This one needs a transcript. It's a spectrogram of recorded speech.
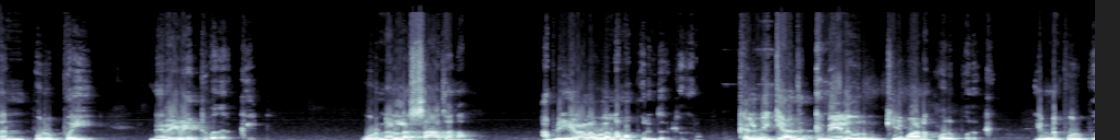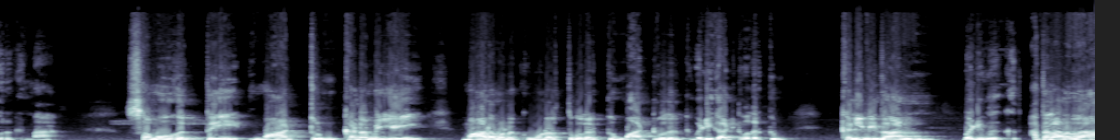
தன் பொறுப்பை நிறைவேற்றுவதற்கு ஒரு நல்ல சாதனம் அப்படிங்கிற அளவில் நம்ம புரிந்துக்கிட்டு இருக்கிறோம். கல்விக்கு அதுக்கு மேலே ஒரு முக்கியமான பொறுப்பு இருக்குது என்ன பொறுப்பு இருக்குன்னா சமூகத்தை மாற்றும் கடமையை மாணவனுக்கு உணர்த்துவதற்கும் மாற்றுவதற்கு வழிகாட்டுவதற்கும் கல்விதான் வழிவகுக்குது. அதனால தான்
